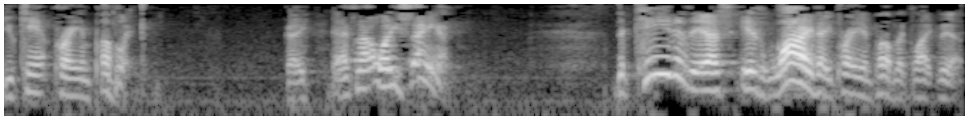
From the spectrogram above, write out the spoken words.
you can't pray in public. Okay? That's not what he's saying. The key to this is why they pray in public like this.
